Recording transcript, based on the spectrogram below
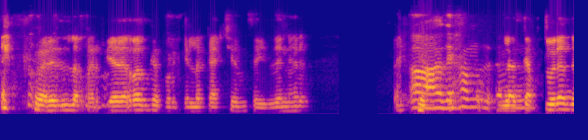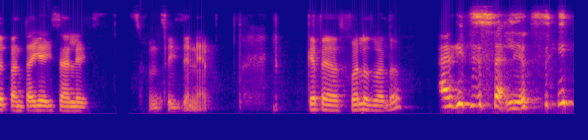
Por eso es la partida de rosca, porque lo caché un 6 de enero. Ah, dejamos. Las capturas de pantalla ahí sale un 6 de enero. ¿Qué pedos? ¿Fue el Osvaldo? Alguien se salió, sí.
